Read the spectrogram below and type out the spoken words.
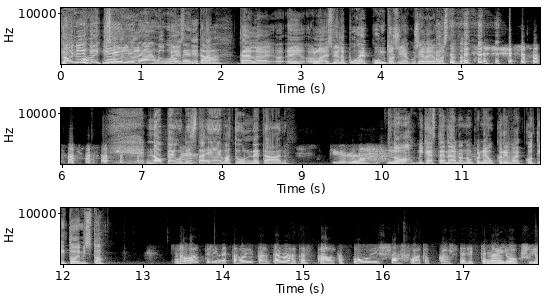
No niin, Oikein siellä ollaan hyvää niin nopeasti, huomenta. että täällä ei olla edes vielä puhekuntoisia, kun siellä jo vastataan. Nopeudesta Eeva tunnetaan. Kyllä. no, mikäs tänään on? Onko neukkari vai kotitoimisto? No ajattelin, että hoidetaan tämä tästä alta poissa voitokkaasti ja sitten mä juoksu ja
